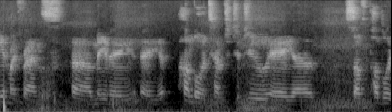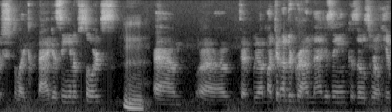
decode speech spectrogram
me and my friends uh, made a, a humble attempt to do a uh, self-published like magazine of sorts. Mm. Um, uh, that we had like an underground magazine because those were real hip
